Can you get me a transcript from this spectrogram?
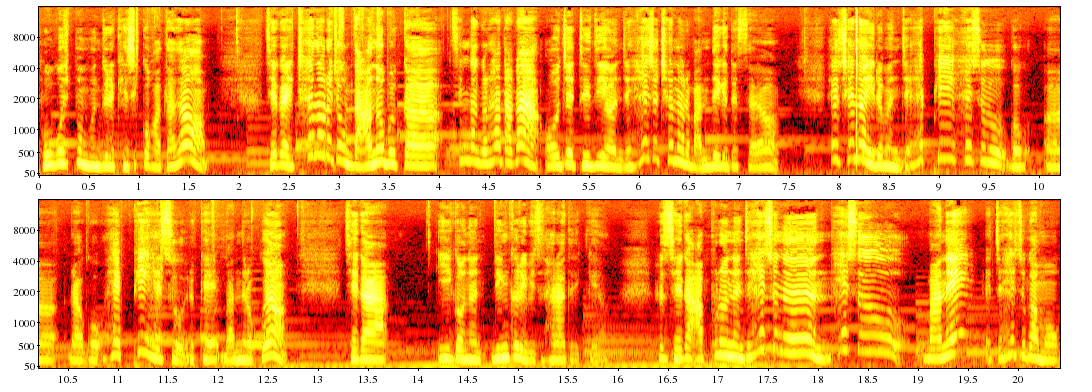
보고 싶은 분들이 계실 것 같아서 제가 이 채널을 조금 나눠볼까 생각을 하다가 어제 드디어 이제 해수 채널을 만들게 됐어요. 해수 채널 이름은 이제 해피 해수라고 해피 해수 이렇게 만들었고요. 제가 이거는 링크를 밑에 달아드릴게요. 그래서 제가 앞으로는 이제 해수는 해수만의 이제 해수가 뭐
